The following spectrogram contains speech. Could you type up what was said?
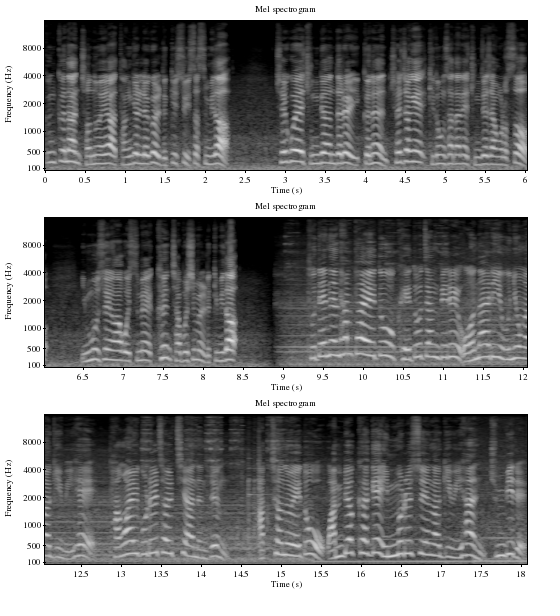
끈끈한 전우회와 단결력을 느낄 수 있었습니다. 최고의 중대원들을 이끄는 최정예 기동사단의 중대장으로서 임무 수행하고 있음에 큰 자부심을 느낍니다. 부대는 한파에도 궤도 장비를 원활히 운용하기 위해 방활구를 설치하는 등 악천 후에도 완벽하게 임무를 수행하기 위한 준비를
